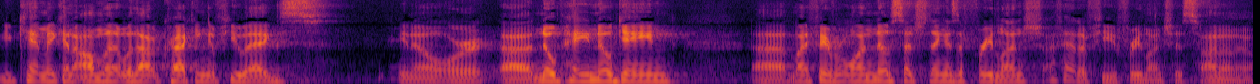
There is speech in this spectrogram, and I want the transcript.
you can't make an omelet without cracking a few eggs, you know, or uh, no pain, no gain. Uh, my favorite one, no such thing as a free lunch. I've had a few free lunches, so I don't know.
